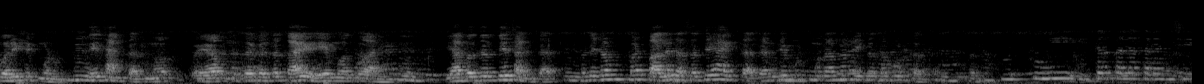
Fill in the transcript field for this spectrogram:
परीक्षक म्हणून. ते सांगतात. मग या पुस्तकाचं काय हे महत्त्व आहे. याबद्दल ते सांगतात. मग त्याच्यामुळे पालक असतात ते ऐकतात आणि ते मग मुलांना एक सपोर्ट करतात. तुम्ही इतर कलाकारांची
